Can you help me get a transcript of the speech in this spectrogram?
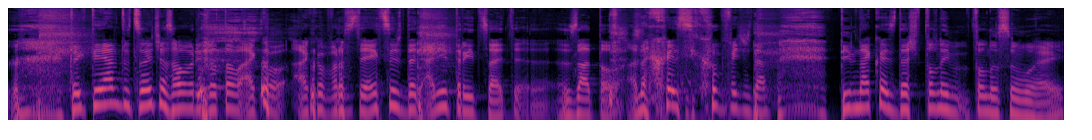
tak ty nám tu celý čas hovoríš o tom, ako, ako proste nechceš dať ani 30 e, za to a nakoniec si kúpiš tam, tým nakoniec dáš plný, plnú sumu, hej.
